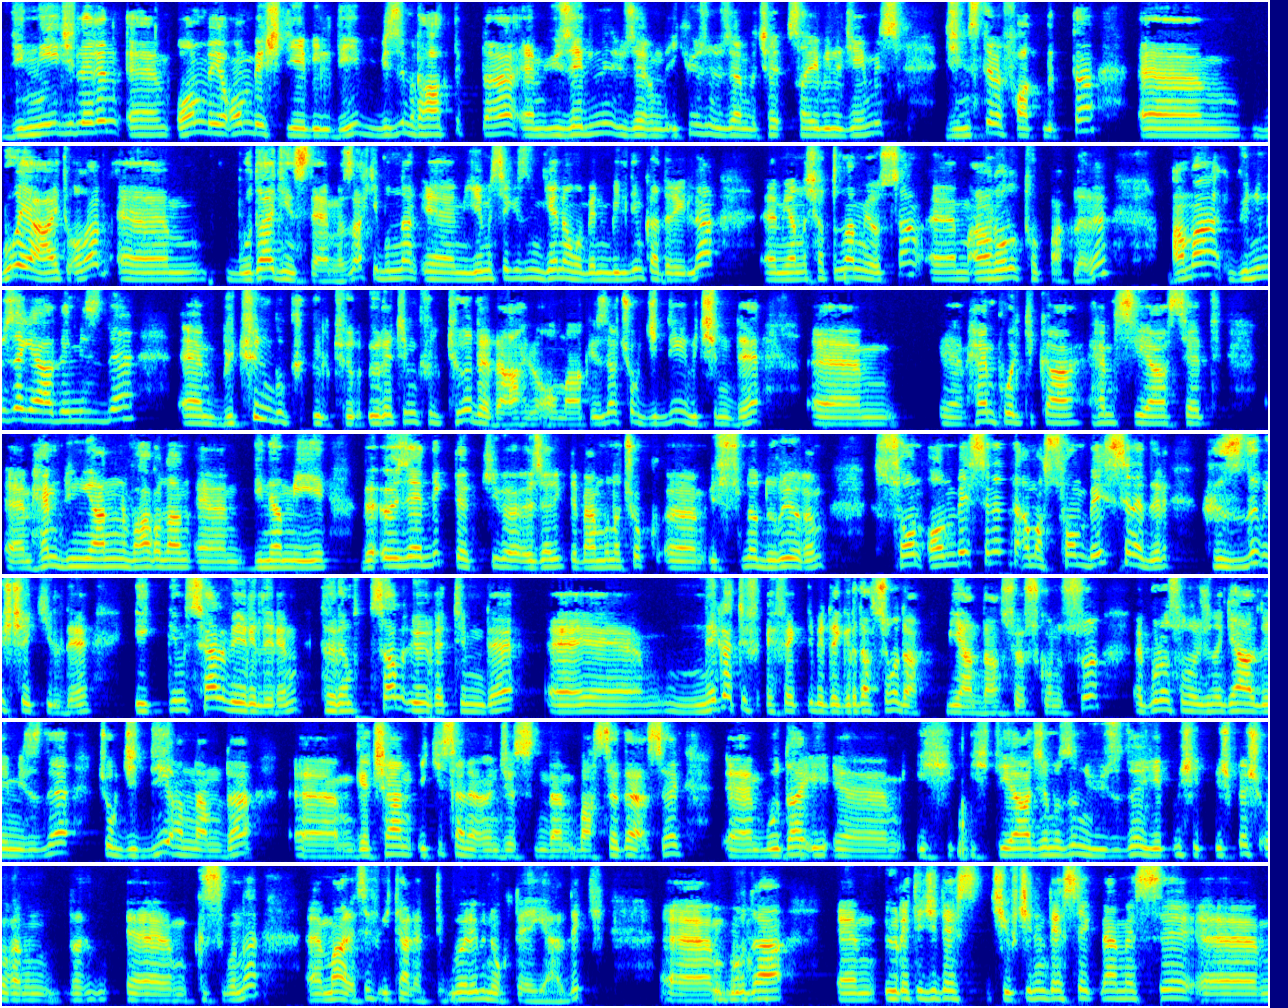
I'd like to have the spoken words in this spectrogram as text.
dinleyicilerin 10 veya 15 diyebildiği bizim rahatlıkla 150'nin üzerinde 200'ün üzerinde sayabileceğimiz cinste ve farklılıkta buraya ait olan buğday cinslerimiz var. Ki bundan 28'in genomu benim bildiğim kadarıyla yanlış hatırlamıyorsam Anadolu toprakları. Ama günümüze geldiğimizde bütün bu kültür, üretim kültürü de dahil olmak üzere çok ciddi bir biçimde hem politika hem siyaset hem dünyanın var olan dinamiği ve özellikle ki ve özellikle ben buna çok üstünde duruyorum. Son 15 senede ama son 5 senedir hızlı bir şekilde iklimsel verilerin tarımsal üretimde e, negatif efektli bir degradasyonu da bir yandan söz konusu. E, bunun sonucuna geldiğimizde çok ciddi anlamda geçen iki sene öncesinden bahsedersek buğday ihtiyacımızın yüzde 70-75 oranında kısmını maalesef ithal ettik. Böyle bir noktaya geldik. Burada üretici des, çiftçinin desteklenmesi, e,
